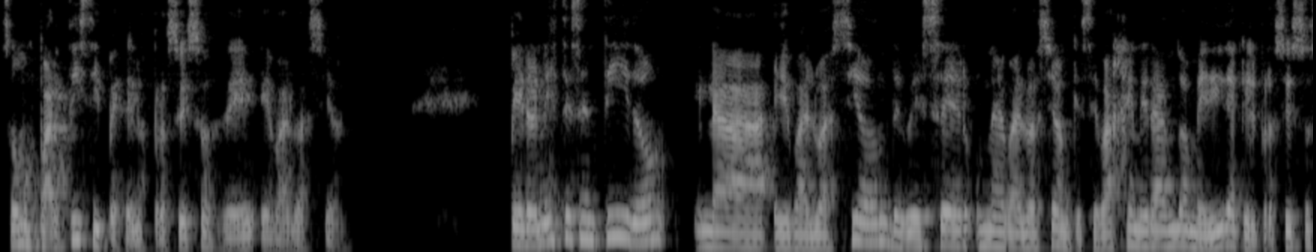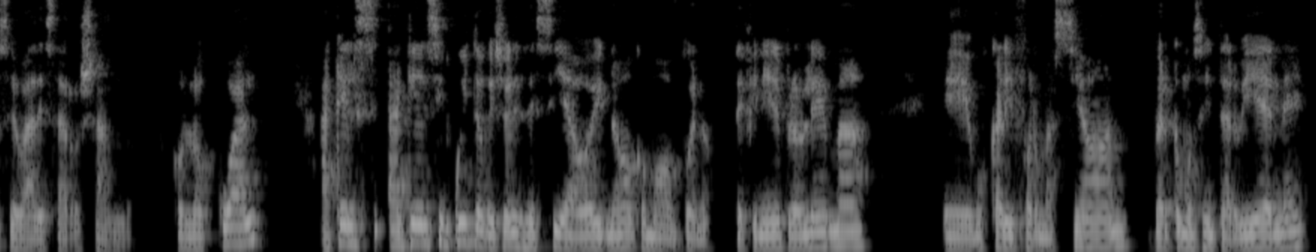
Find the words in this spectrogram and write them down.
somos partícipes de los procesos de evaluación. Pero en este sentido, la evaluación debe ser una evaluación que se va generando a medida que el proceso se va desarrollando. Con lo cual, aquel, aquel circuito que yo les decía hoy, ¿no? Como, bueno, definir el problema, eh, buscar información, ver cómo se interviene,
